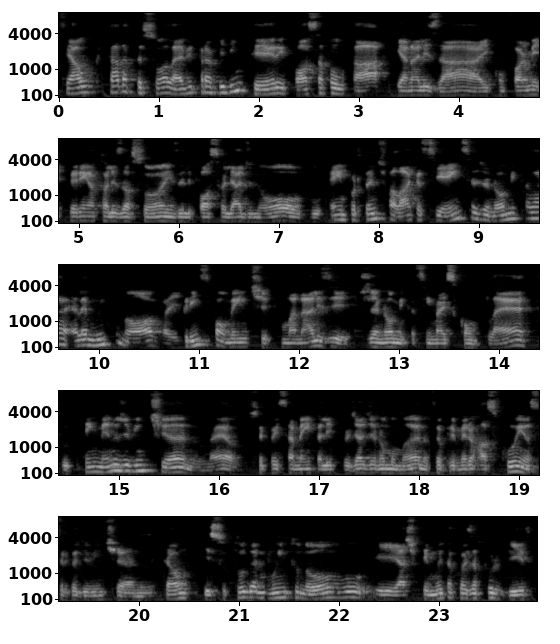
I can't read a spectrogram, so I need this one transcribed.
ser algo que cada pessoa leve para a vida inteira e possa voltar e analisar e conforme terem atualizações ele possa olhar de novo. É importante falar que a ciência genômica ela, ela é muito nova e principalmente uma análise genômica assim mais completo tem menos de 20 anos, né? O sequenciamento ali pro genoma humano, seu primeiro rascunho há cerca de 20 anos. Então, isso tudo é muito novo e acho que tem muita coisa por vir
